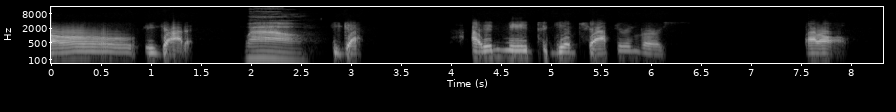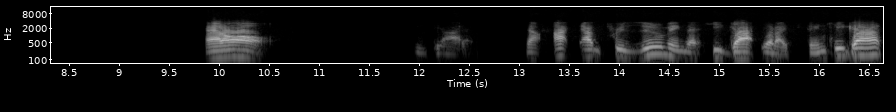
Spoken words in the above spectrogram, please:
Oh, he got it. Wow. He got it. I didn't need to give chapter and verse at all. At all. He got it. Now, I, I'm presuming that he got what I think he got.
